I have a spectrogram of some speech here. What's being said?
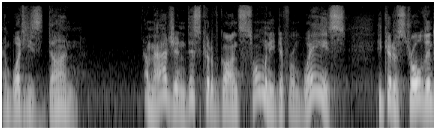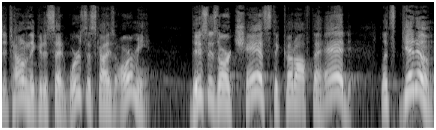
and what he's done. Imagine this could have gone so many different ways. He could have strolled into town and they could have said, Where's this guy's army? This is our chance to cut off the head. Let's get him.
